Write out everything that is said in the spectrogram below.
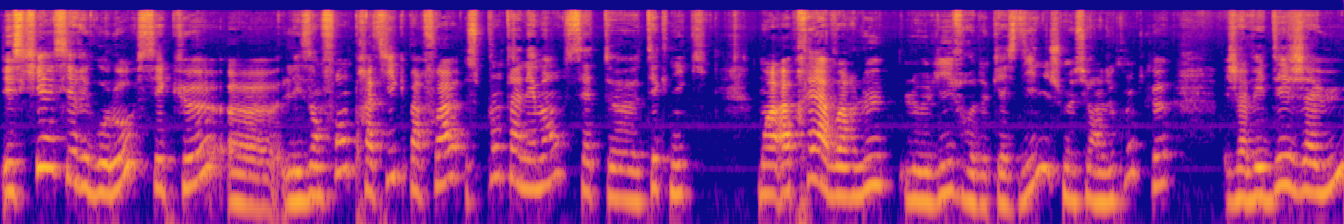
Et ce qui est assez rigolo, c'est que euh, les enfants pratiquent parfois spontanément cette euh, technique. Moi, après avoir lu le livre de Casdine, je me suis rendu compte que j'avais déjà eu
